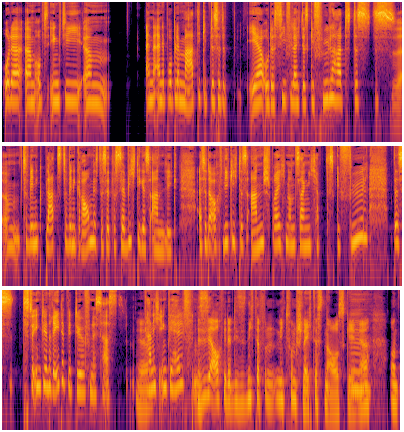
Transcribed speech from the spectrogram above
Oder ähm, ob es irgendwie ähm, eine, eine Problematik gibt, dass er oder sie vielleicht das Gefühl hat, dass, dass ähm, zu wenig Platz, zu wenig Raum ist, dass etwas sehr Wichtiges anliegt. Also da auch wirklich das ansprechen und sagen, ich habe das Gefühl, dass, dass du irgendwie ein Redebedürfnis hast. Ja. Kann ich irgendwie helfen? Das ist ja auch wieder dieses nicht davon, nicht vom Schlechtesten ausgehen, mm. ja. Und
